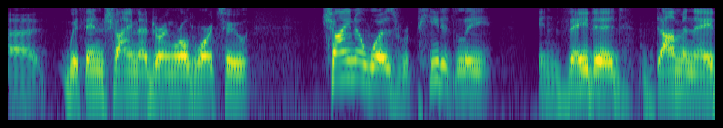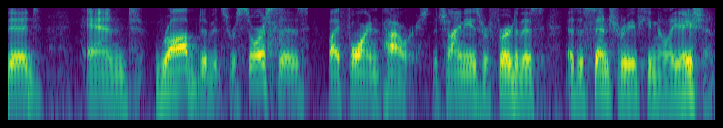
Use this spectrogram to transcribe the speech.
uh, within China during World War II. China was repeatedly invaded, dominated, and robbed of its resources by foreign powers. The Chinese refer to this as a century of humiliation.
